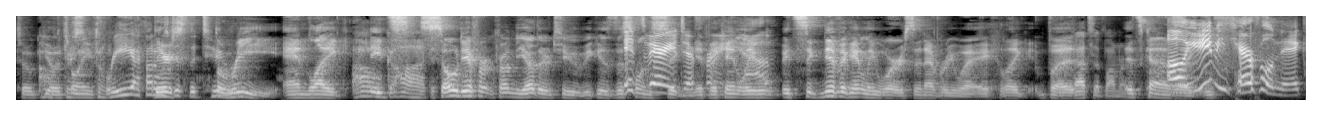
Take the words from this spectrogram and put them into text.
Tokyo oh, Twenty Three. I thought it was just the two. Three, and like oh, it's God. so different from the other two because this It's one's very significantly different, it's significantly worse in every way. Like, but that's a bummer. it's kind of Oh, like, you need to be careful, Nick.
